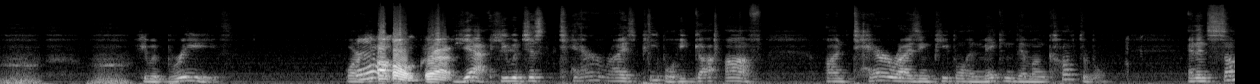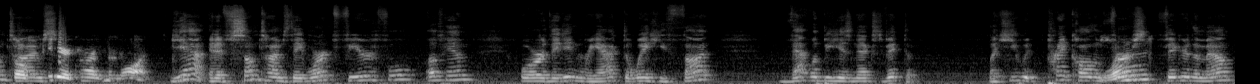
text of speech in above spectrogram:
he would breathe, or Oh crap! Yeah, he would just terrorize people. He got off on terrorizing people and making them uncomfortable. And then So sometimes, fear turned him on. yeah, and if sometimes they weren't fearful of him or they didn't react the way he thought, that would be his next victim. Like he would prank call them What? first, figure them out,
